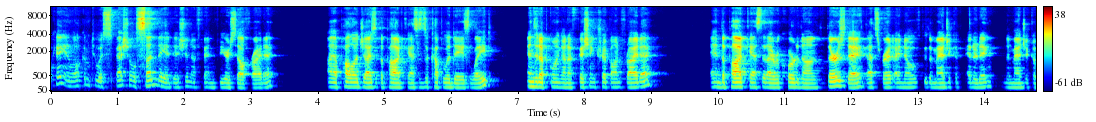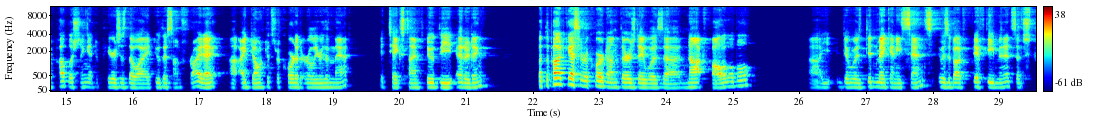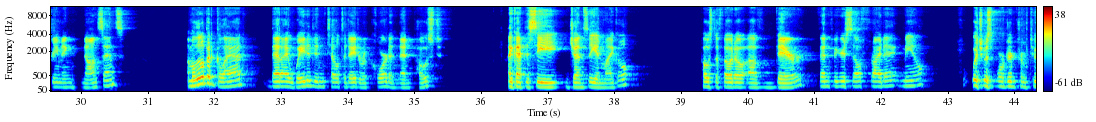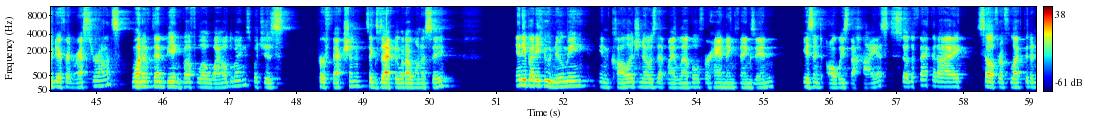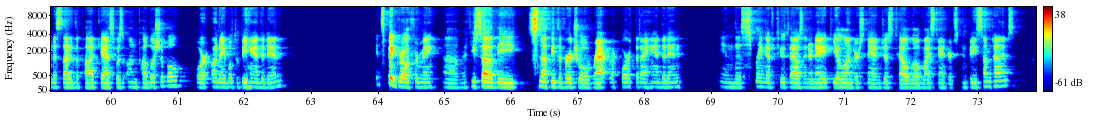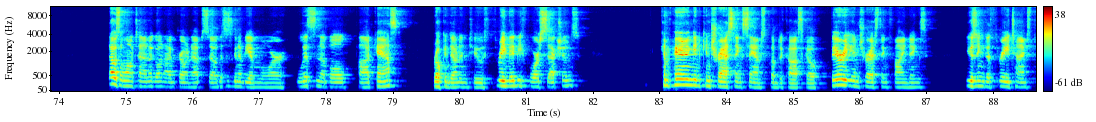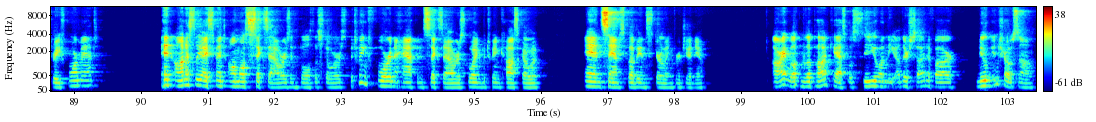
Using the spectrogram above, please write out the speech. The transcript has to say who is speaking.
Speaker 1: Okay, and welcome to a special Sunday edition of Fend for Yourself Friday. I apologize that the podcast is a couple of days late. Ended up going on a fishing trip on Friday. And the podcast that I recorded on Thursday, that's right, I know through the magic of editing and the magic of publishing, it appears as though I do this on Friday. Uh, I don't, it's recorded earlier than that. It takes time to do the editing. But the podcast I recorded on Thursday was uh, not followable uh, there was didn't make any sense. It was about 50 minutes of streaming nonsense. I'm a little bit glad that I waited until today to record and then post. I got to see Jency and Michael post a photo of their Fend for Yourself Friday meal, which was ordered from two different restaurants. One of them being Buffalo Wild Wings, which is perfection. It's exactly what I want to see. Anybody who knew me in college knows that my level for handing things in isn't always the highest. So the fact that I self reflected and decided the podcast was unpublishable or unable to be handed in, it's big growth for me. Um, if you saw the Sniffy the Virtual Rat report that I handed in in the spring of 2008, you'll understand just how low my standards can be sometimes. That was a long time ago and I've grown up. So this is going to be a more listenable podcast broken down into three, maybe four sections comparing and contrasting Sam's Club to Costco. Very interesting findings using the three times three format. And honestly, I spent almost six hours in both the stores, between four and a half and six hours going between Costco and Sam's Club in Sterling, Virginia. All right, welcome to the podcast. We'll see you on the other side of our new intro song.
